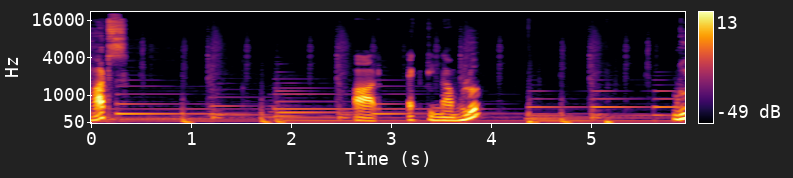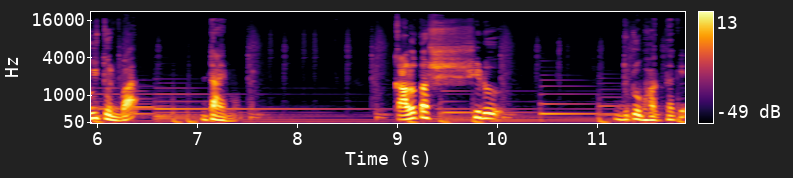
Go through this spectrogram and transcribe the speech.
হার্টস আর একটির নাম হলো রুইতন বা ডায়মন্ড। কালো তাসেরও দুটো ভাগ থাকে,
